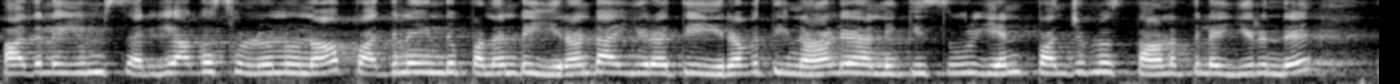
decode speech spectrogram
அதுலேயும் சரியாக சொல்லணும்னா பதினைந்து பன்னெண்டு இரண்டாயிரத்தி இருபத்தி நாலு அன்னைக்கு சூரியன் பஞ்சம ஸ்தானத்துல இருந்து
